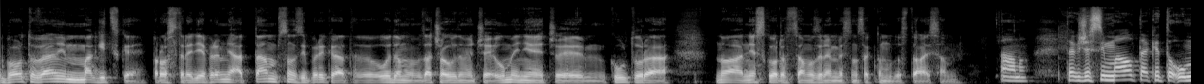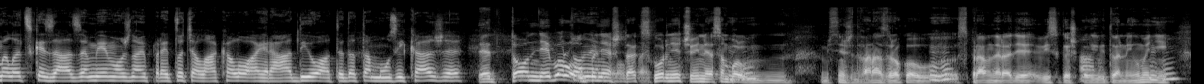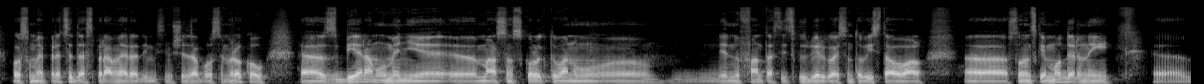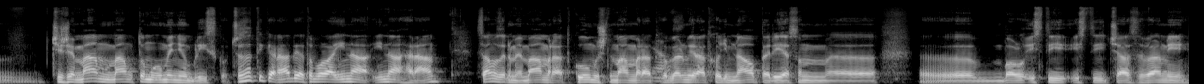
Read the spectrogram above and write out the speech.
bolo to veľmi magické prostredie pre mňa a tam som si prvýkrát uvedom, začal uvedomiť, čo je umenie, čo je kultúra. No a neskôr samozrejme som sa k tomu dostal aj sám. Áno. Takže si mal takéto umelecké zázemie, možno aj preto ťa lákalo aj rádio a teda tá muzika, že... To nebolo to úplne až tak, skôr niečo iné. Ja som bol, mm-hmm. myslím, že 12 rokov mm-hmm. v správnej rade Vysokej školy Áno. výtvarných umení. Mm-hmm. Bol som aj predseda správnej rady, myslím, 6 alebo 8 rokov. Zbieram umenie, e, mal som skolektovanú e, jednu fantastickú zbierku, aj som to vystavoval, uh, slovenské moderny. Uh, čiže mám, mám k tomu umeniu blízko. Čo sa týka rádia, to bola iná, iná hra. Samozrejme, mám rád kumš, mám rád, Jasne. veľmi rád chodím na opery. Ja som uh, uh, bol istý, istý čas veľmi uh,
